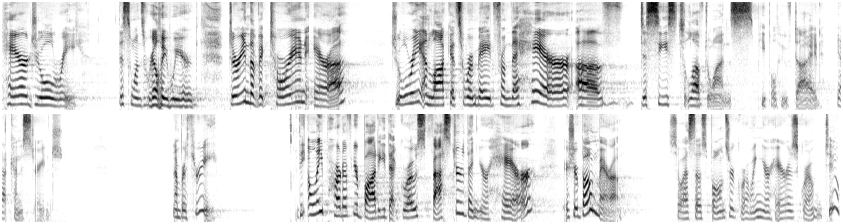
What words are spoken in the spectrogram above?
hair jewelry. This one's really weird. During the Victorian era, jewelry and lockets were made from the hair of deceased loved ones, people who've died. Yeah, kind of strange. Number three, the only part of your body that grows faster than your hair is your bone marrow. So, as those bones are growing, your hair is growing too.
